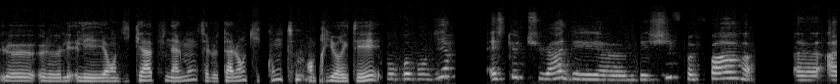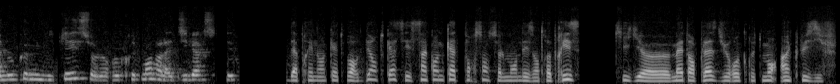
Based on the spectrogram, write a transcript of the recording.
les handicaps, finalement, c'est le talent qui compte en priorité. Pour rebondir, est-ce que tu as des, des chiffres forts à nous communiquer sur le recrutement dans la diversité? D'après une enquête Workday, en tout cas, c'est 54% seulement des entreprises qui euh, mettent en place du recrutement inclusif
